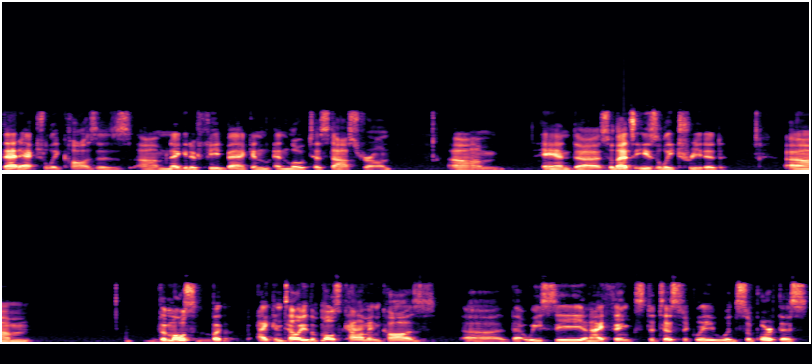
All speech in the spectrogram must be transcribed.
that actually causes um, negative feedback and, and, low testosterone. Um, and uh, so, that's easily treated. Um, the most, but I can tell you, the most common cause uh, that we see, and I think statistically would support this,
